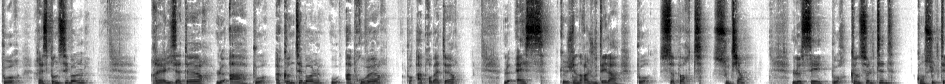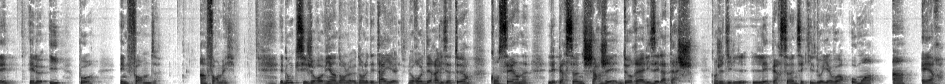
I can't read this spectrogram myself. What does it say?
pour responsible, réalisateur, le A pour accountable ou approver, pour approbateur, le S que je viens de rajouter là pour support, soutien, le C pour consulted, consulter, et le I pour informed, informé. Et donc, si je reviens dans le, dans le détail, le rôle des réalisateurs concerne les personnes chargées de réaliser la tâche. Quand je dis les personnes, c'est qu'il doit y avoir au moins un R,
